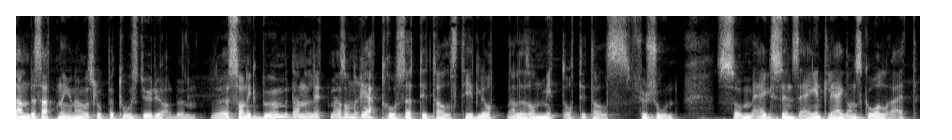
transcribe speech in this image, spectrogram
den besetningen har jo sluppet to studioalbum. Sonic Boom den er litt mer sånn retro 70-talls, tidlig eller sånn midt 80-tallsfusjon, som jeg syns egentlig er ganske ålreit.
